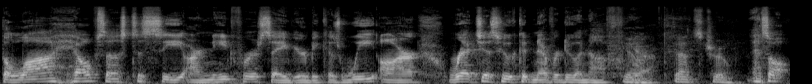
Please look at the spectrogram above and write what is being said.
The law helps us to see our need for a Savior because we are wretches who could never do enough. Yeah, Yeah. that's true. And so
